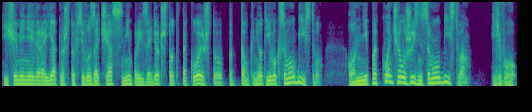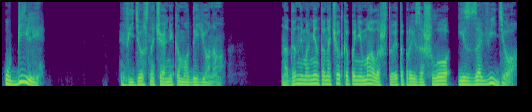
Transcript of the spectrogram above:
еще менее вероятно, что всего за час с ним произойдет что-то такое, что подтолкнет его к самоубийству. Он не покончил жизнь самоубийством. Его убили. Видео с начальником Одеоном. На данный момент она четко понимала, что это произошло из-за видео.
